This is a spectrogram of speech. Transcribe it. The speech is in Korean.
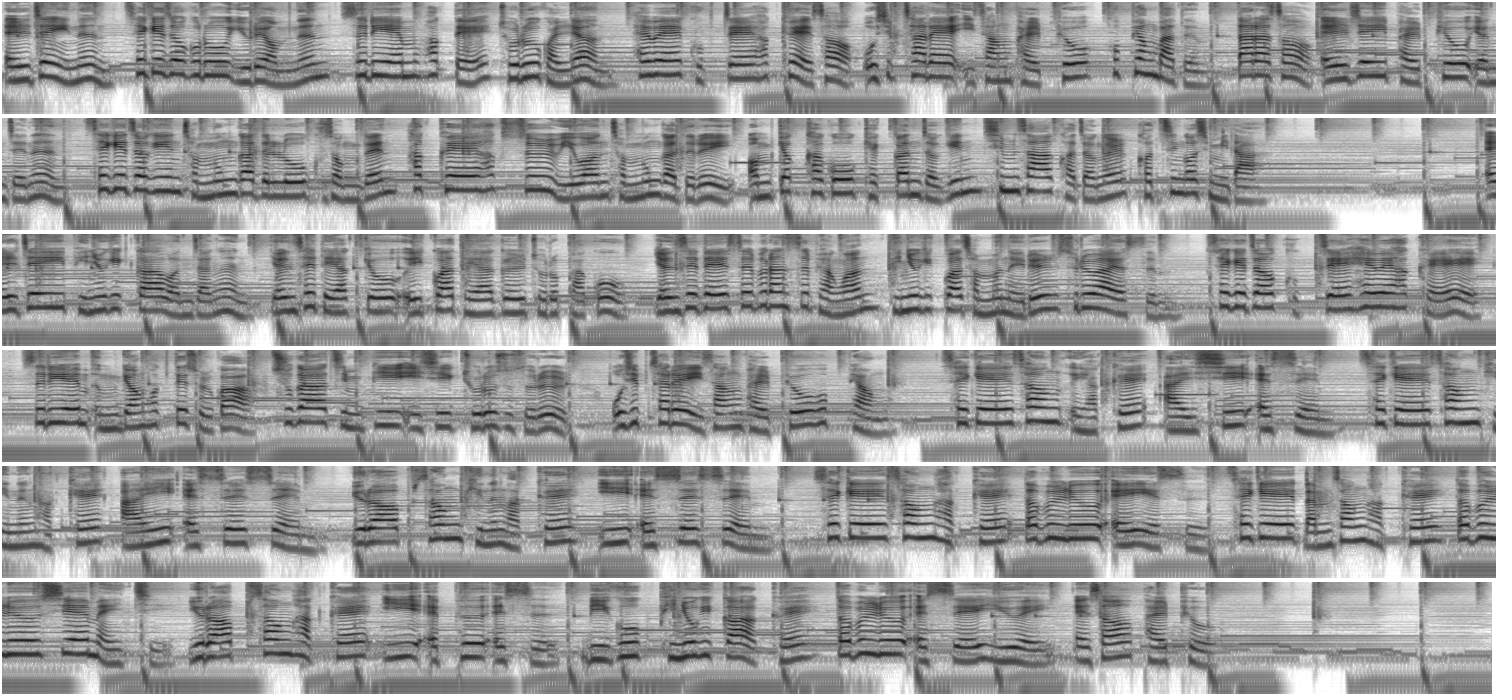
LJ는 세계적으로 유례없는 3M 확대 조루 관련 해외 국제 학회에서 50차례 이상 발표 호평받음. 따라서 LJ 발표 연재는 세계적인 전문가들로 구성된 학회 학술위원 전문가들의 엄격하고 객관적인 심사 과정을 거친 것입니다. LJ 비뇨기과 원장은 연세대학교 의과대학을 졸업하고 연세대 세브란스 병원 비뇨기과 전문의를 수료하였음. 세계적 국제 해외 학회에 3M 음경 확대술과 추가 진피 이식 조루 수술을 50차례 이상 발표 호평. 세계 성의학회 ICSM, 세계 성기능학회 ISSM, 유럽 성기능학회 ESSM, 세계 성학회 WAS, 세계 남성학회 WCMH, 유럽 성학회 EFS, 미국 비뇨기과 학회 WSAUA에서 발표.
